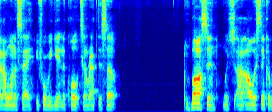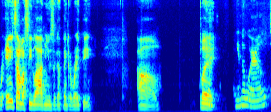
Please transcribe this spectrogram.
that I want to say before we get into quotes and wrap this up. Boston, which I always think of anytime I see live music, I think of Ray P. Um, but in the world,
